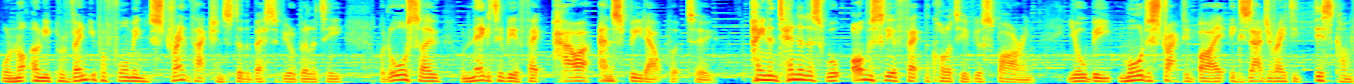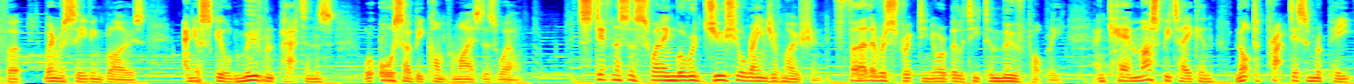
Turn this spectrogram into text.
will not only prevent you performing strength actions to the best of your ability, but also will negatively affect power and speed output too. Pain and tenderness will obviously affect the quality of your sparring, You'll be more distracted by exaggerated discomfort when receiving blows, and your skilled movement patterns will also be compromised as well. Stiffness and swelling will reduce your range of motion, further restricting your ability to move properly, and care must be taken not to practice and repeat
